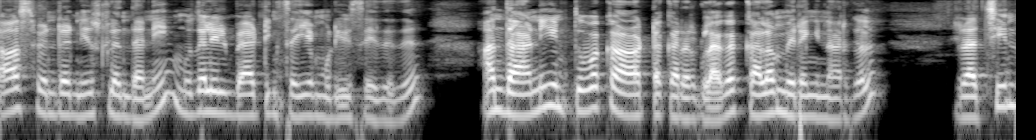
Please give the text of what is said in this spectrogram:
டாஸ் வென்ற நியூசிலாந்து அணி முதலில் பேட்டிங் செய்ய முடிவு செய்தது. அந்த அணியின் துவக்க ஆட்டக்காரர்களாக களம் இறங்கினார்கள். ரச்சின்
